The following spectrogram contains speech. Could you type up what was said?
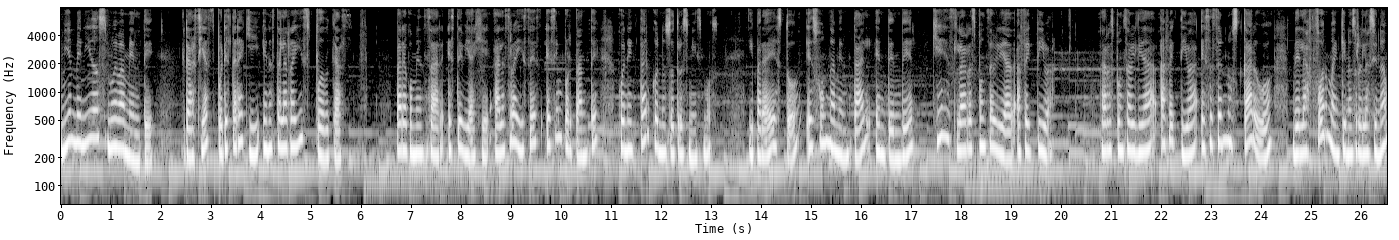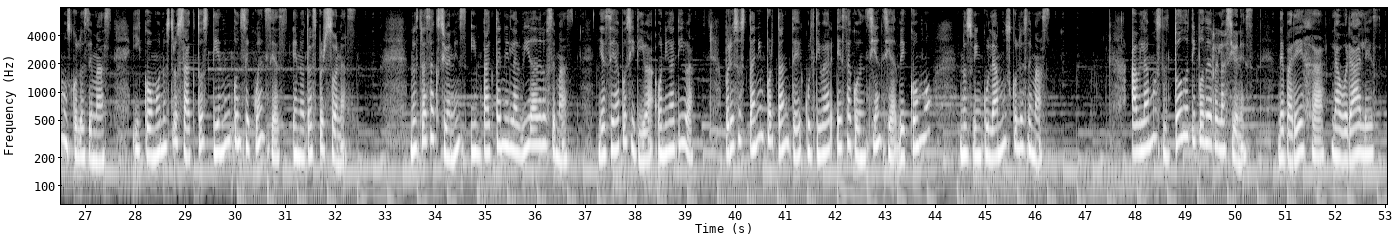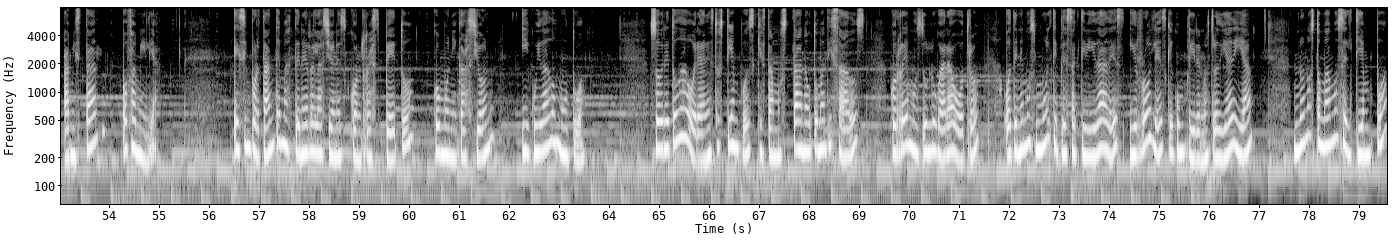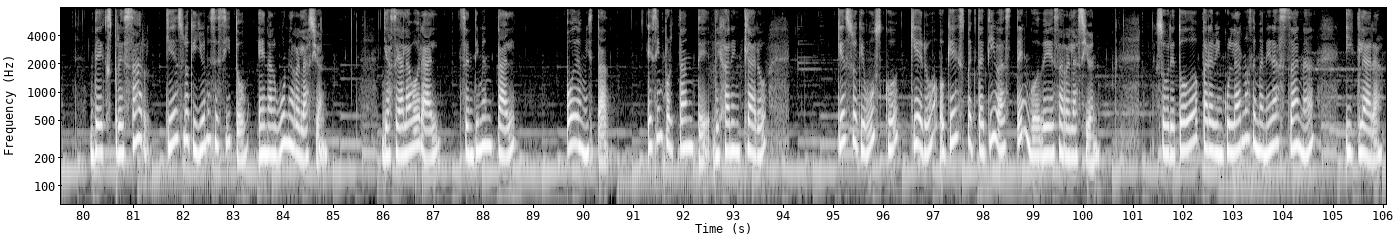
Bienvenidos nuevamente. Gracias por estar aquí en Hasta la Raíz Podcast. Para comenzar este viaje a las raíces es importante conectar con nosotros mismos. Y para esto es fundamental entender qué es la responsabilidad afectiva. La responsabilidad afectiva es hacernos cargo de la forma en que nos relacionamos con los demás y cómo nuestros actos tienen consecuencias en otras personas. Nuestras acciones impactan en la vida de los demás, ya sea positiva o negativa. Por eso es tan importante cultivar esa conciencia de cómo nos vinculamos con los demás. Hablamos de todo tipo de relaciones, de pareja, laborales, amistad o familia. Es importante mantener relaciones con respeto, comunicación y cuidado mutuo. Sobre todo ahora, en estos tiempos que estamos tan automatizados, corremos de un lugar a otro o tenemos múltiples actividades y roles que cumplir en nuestro día a día, no nos tomamos el tiempo de expresar qué es lo que yo necesito en alguna relación, ya sea laboral, sentimental o de amistad. Es importante dejar en claro qué es lo que busco, quiero o qué expectativas tengo de esa relación, sobre todo para vincularnos de manera sana y clara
